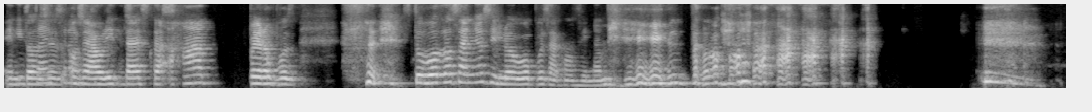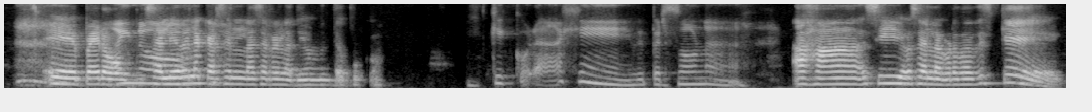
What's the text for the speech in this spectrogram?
Entonces, o sea, ahorita está, ajá, pero pues Estuvo dos años y luego pues a confinamiento. Eh, pero salió de la cárcel hace relativamente poco. Qué coraje de persona. Ajá, sí, o sea, la verdad es que,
